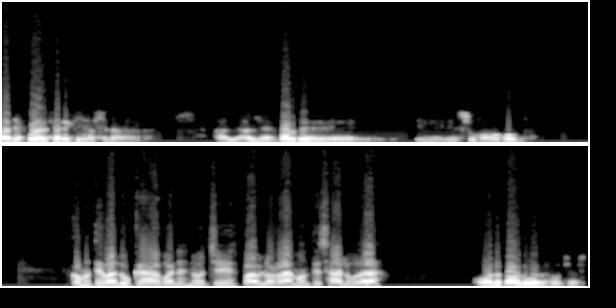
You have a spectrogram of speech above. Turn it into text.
varias cuestiones que hacen al, al deporte eh, en su conjunto. ¿Cómo te va, Lucas? Buenas noches. Pablo Ramón te saluda. Hola, Pablo. Buenas noches.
